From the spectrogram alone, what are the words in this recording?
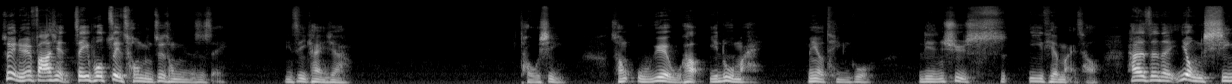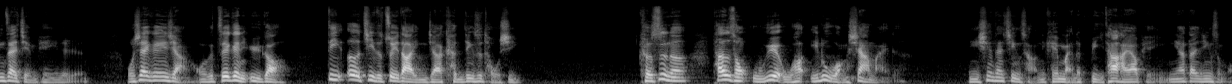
所以你会发现这一波最聪明、最聪明的是谁？你自己看一下，投信从五月五号一路买，没有停过，连续十一天买超，他是真的用心在捡便宜的人。我现在跟你讲，我直接跟你预告。第二季的最大赢家肯定是投信，可是呢，他是从五月五号一路往下买的。你现在进场，你可以买的比他还要便宜，你要担心什么？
